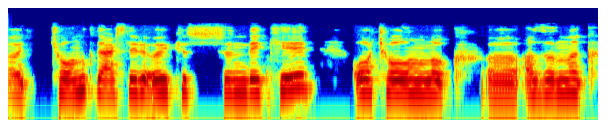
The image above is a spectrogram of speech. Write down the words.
e, çoğunluk dersleri öyküsündeki o çoğunluk, e, azınlık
